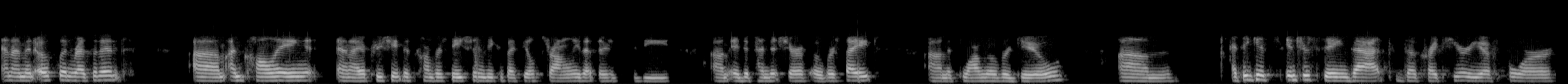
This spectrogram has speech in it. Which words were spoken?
and I'm an Oakland resident. Um, I'm calling, and I appreciate this conversation because I feel strongly that there needs to be um, independent sheriff oversight. Um, it's long overdue. Um, I think it's interesting that the criteria for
